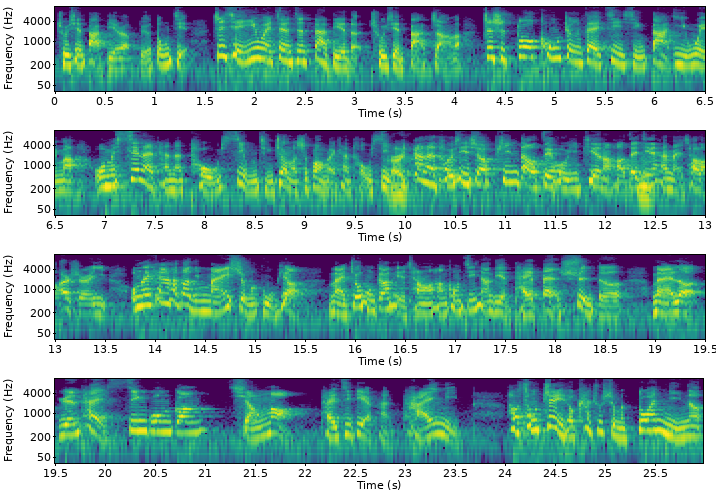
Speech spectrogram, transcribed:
出现大跌了，比如东碱，之前因为战争大跌的出现大涨了，这是多空正在进行大意味吗？我们先来谈谈投信，我们请郑老师帮我们来看投信。看来投信是要拼到最后一天了哈，在今天还买超了二十二亿。我们来看看他到底买什么股票？买中红钢铁、长荣航空、金像电、台办、顺德，买了元泰、新光钢、强茂、台积电和台泥。好，从这里头看出什么端倪呢？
